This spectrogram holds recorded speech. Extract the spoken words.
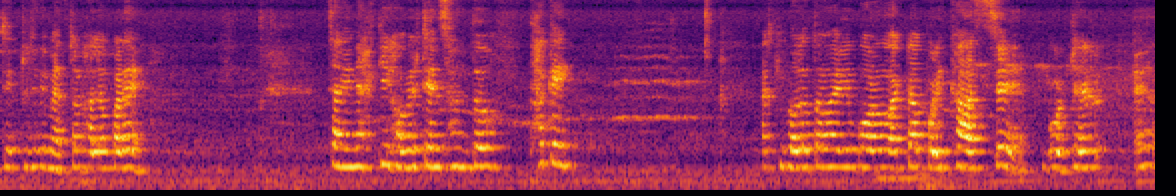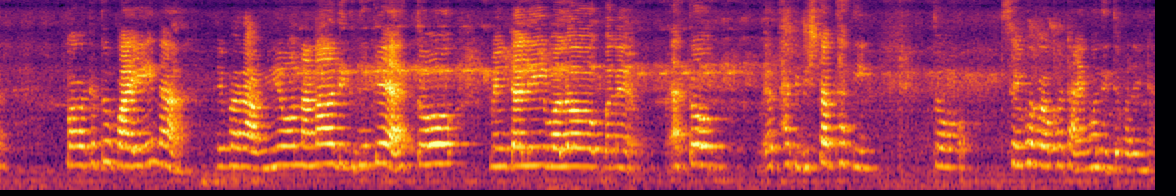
যে একটু যদি ম্যাথটা ভালো করে, জানি না কি হবে টেনশন তো থাকেই। আর কি বলতো, এই বড় একটা পরীক্ষা আসছে, বোর্ডের বাবাকে তো পাই না। এবার আমিও নানা দিক থেকে এত মেন্টালি বলো মানে এত থাকি ডিস্টার্ব থাকি, তো সেইভাবে ওকে টাইমও দিতে পারি না।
